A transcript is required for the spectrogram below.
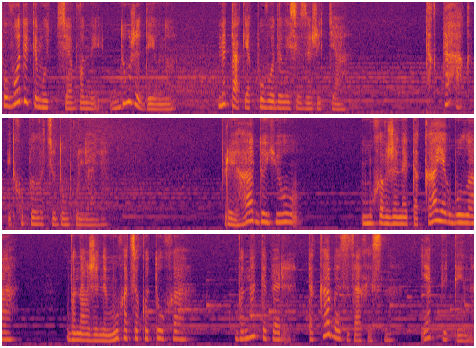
поводитимуться вони дуже дивно. Не так, як поводилися за життя. Так, так, підхопила цю думку Ляля. Пригадую, муха вже не така, як була, вона вже не муха цокотуха, вона тепер така беззахисна, як дитина.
